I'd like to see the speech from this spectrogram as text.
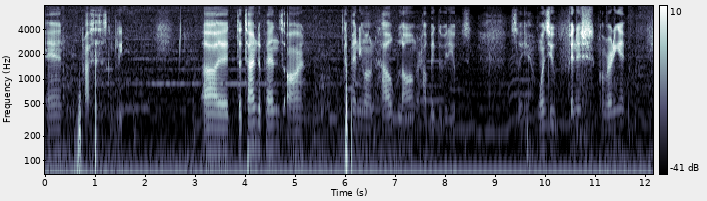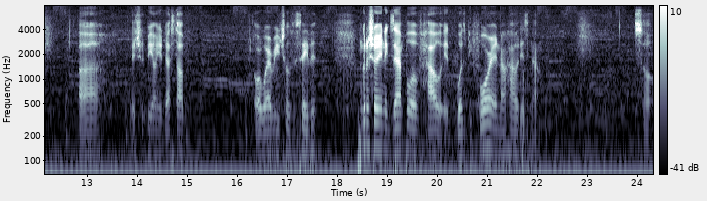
And process is complete. Uh, the time depends on depending on how long or how big the video is. So yeah. Once you finish converting it uh, it should be on your desktop or wherever you chose to save it I'm going to show you an example of how it was before and now how it is now. So,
